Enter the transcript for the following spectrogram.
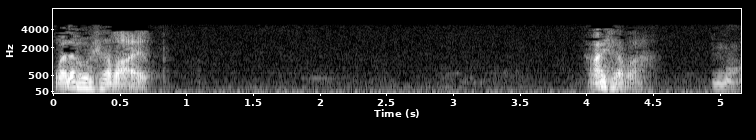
وله شرائط. عشرة. نعم.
